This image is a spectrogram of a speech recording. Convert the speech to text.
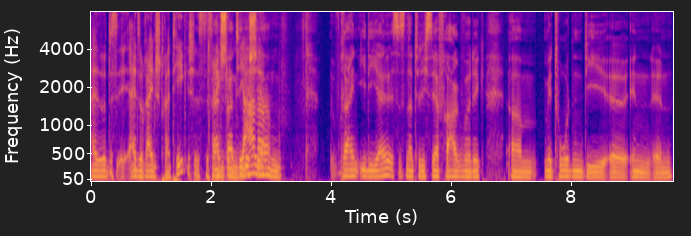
Also das, also rein strategisch ist das rein ein genialer ja. Move rein ideell ist es natürlich sehr fragwürdig, ähm, Methoden, die äh, in, in,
